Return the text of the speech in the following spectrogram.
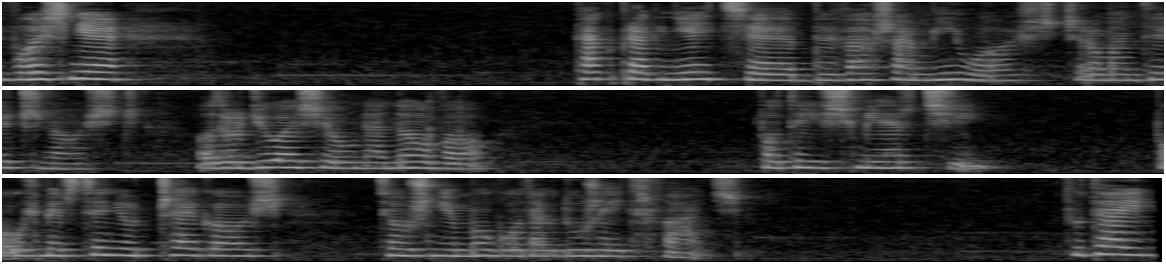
I właśnie tak pragniecie, by Wasza miłość, romantyczność odrodziła się na nowo po tej śmierci, po uśmierceniu czegoś, co już nie mogło tak dłużej trwać. Tutaj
